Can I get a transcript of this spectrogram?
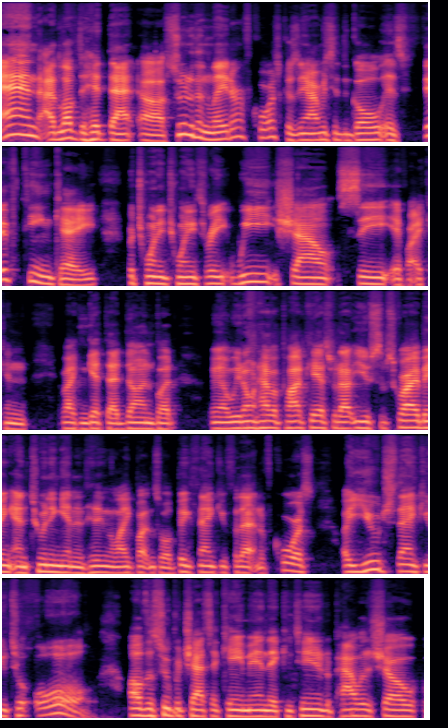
and I'd love to hit that uh, sooner than later, of course, because you know, obviously the goal is 15k for 2023. We shall see if I can if I can get that done. But you know, we don't have a podcast without you subscribing and tuning in and hitting the like button. So a big thank you for that, and of course, a huge thank you to all of the super chats that came in. They continue to power the show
